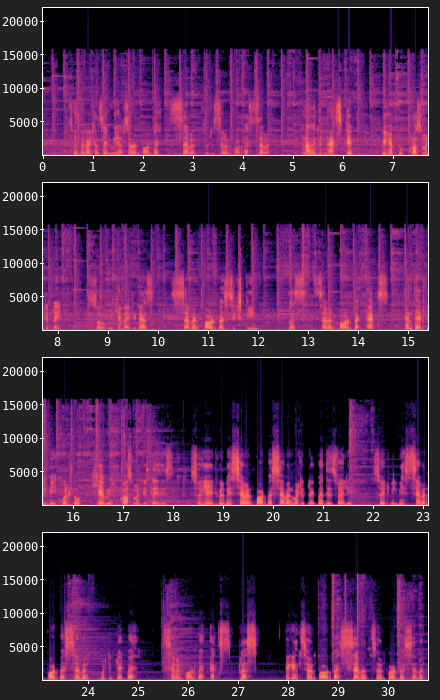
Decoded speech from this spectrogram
So in the right hand side we have 7 powered by 7 so it is 7 powered by 7 now in the next step we have to cross multiply it. So we can write it as 7 powered by 16 plus 7 powered by x and that will be equal to here we'll cross multiply this. So here it will be 7 powered by 7 multiplied by this value. So it will be 7 powered by 7 multiplied by 7 powered by x plus again 7 powered by 7 7 powered by 7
